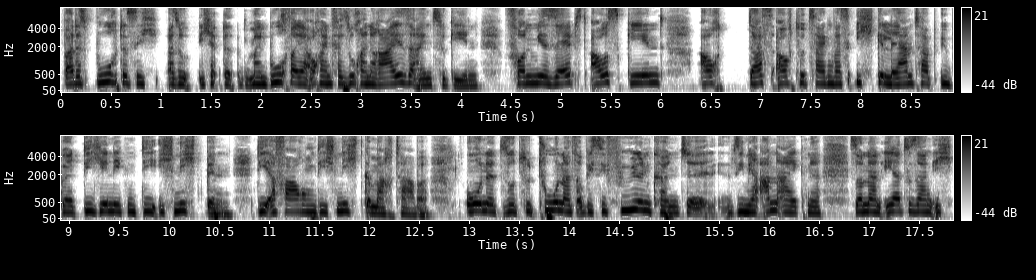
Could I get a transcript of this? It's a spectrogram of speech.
war das Buch, das ich, also ich, mein Buch war ja auch ein Versuch, eine Reise einzugehen, von mir selbst ausgehend, auch das aufzuzeigen, was ich gelernt habe über diejenigen, die ich nicht bin, die Erfahrungen, die ich nicht gemacht habe, ohne so zu tun, als ob ich sie fühlen könnte, sie mir aneigne, sondern eher zu sagen, ich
